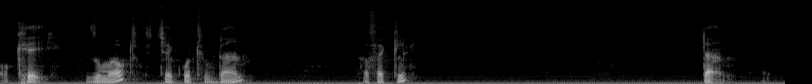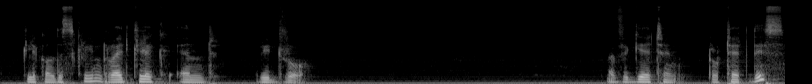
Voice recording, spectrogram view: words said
Okay zoom out to check what you've done. Perfectly. Done. Click on the screen right click and redraw. Navigate and rotate this.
